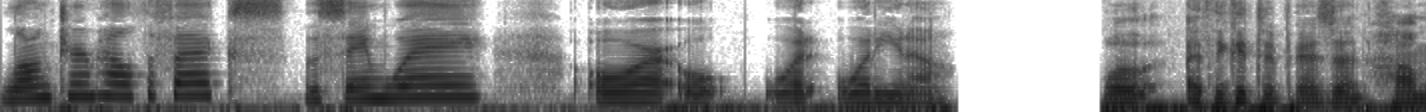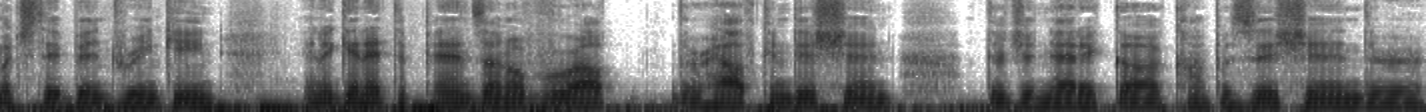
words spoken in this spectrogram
long term health effects the same way? Or what, what do you know? Well, I think it depends on how much they've been drinking. And again, it depends on overall their health condition, their genetic uh, composition, their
